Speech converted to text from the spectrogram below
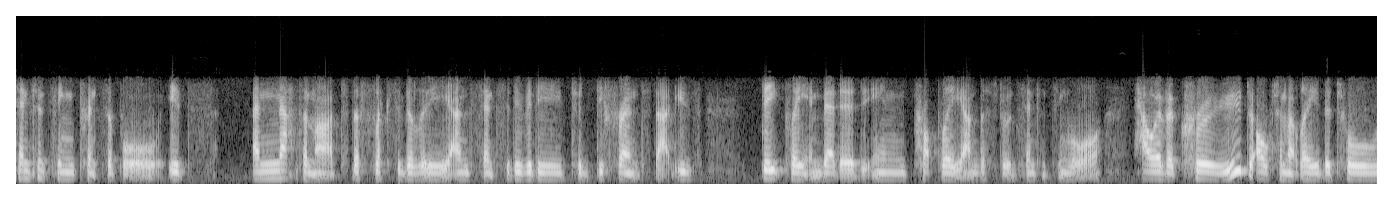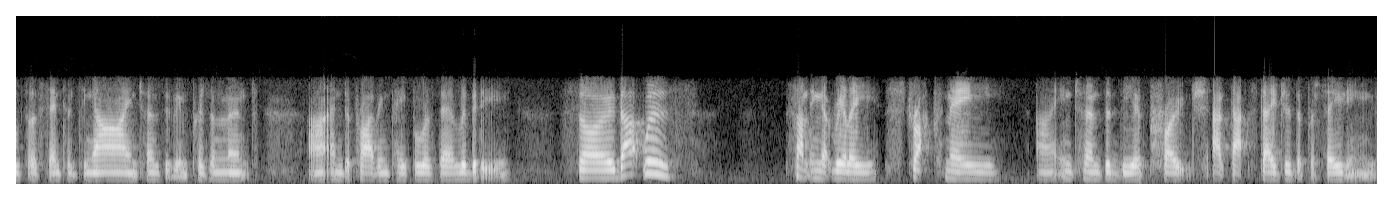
sentencing principle, it's anathema to the flexibility and sensitivity to difference that is deeply embedded in properly understood sentencing law. However crude, ultimately, the tools of sentencing are in terms of imprisonment uh, and depriving people of their liberty. So that was something that really struck me uh, in terms of the approach at that stage of the proceedings.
